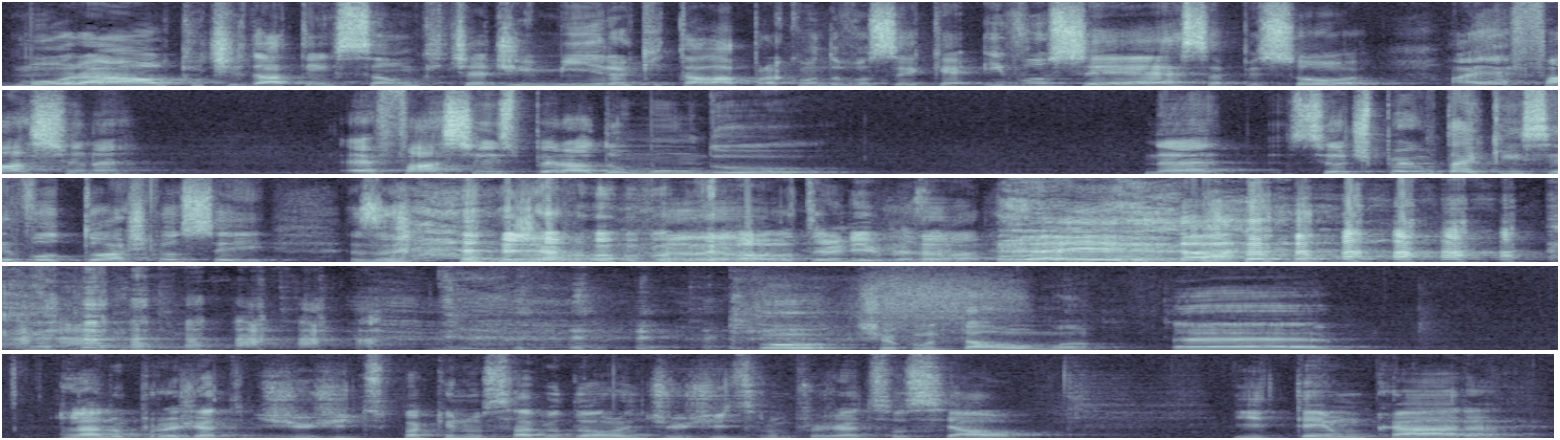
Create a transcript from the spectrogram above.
moral, que te dá atenção, que te admira, que tá lá pra quando você quer, e você é essa pessoa, aí é fácil, né? É fácil eu esperar do mundo. Né? Se eu te perguntar em quem você votou, acho que eu sei. Já vou, levar outro nível. É ele, tá? Ô, deixa eu contar uma. É, lá no projeto de jiu-jitsu, pra quem não sabe, eu dou aula de jiu-jitsu num projeto social. E tem um cara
